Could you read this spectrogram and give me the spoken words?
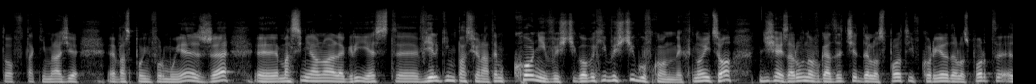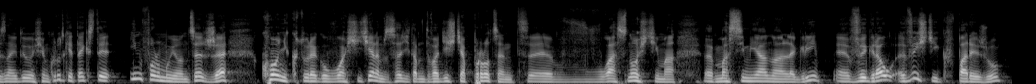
to w takim razie Was poinformuję, że e, Massimiliano Allegri jest e, wielkim pasjonatem koni wyścigowych i wyścigów konnych. No i co? Dzisiaj zarówno w gazecie dello Sport i w Corriere dello Sport e, znajdują się krótkie teksty informujące, że koń, którego właścicielem, w zasadzie tam 20% własności ma Massimiliano Allegri, wygrał wyścig w Paryżu E,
